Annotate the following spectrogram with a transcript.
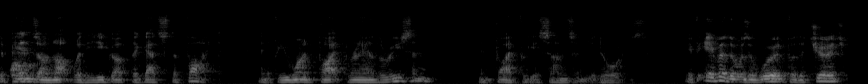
depends on not whether you got the guts to fight. And if you won't fight for any other reason, then fight for your sons and your daughters. If ever there was a word for the church,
